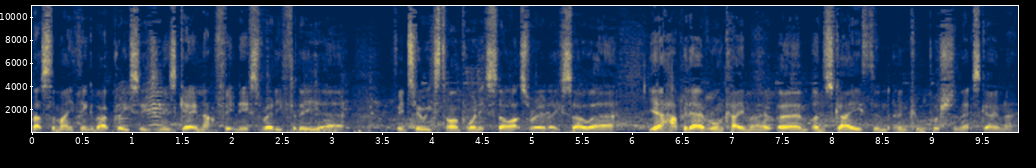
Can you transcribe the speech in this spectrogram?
that's the main thing about pre-season is getting that fitness ready for the uh, for two weeks' time for when it starts, really. So uh, yeah, happy that everyone came out um, unscathed and, and can push the next game now.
